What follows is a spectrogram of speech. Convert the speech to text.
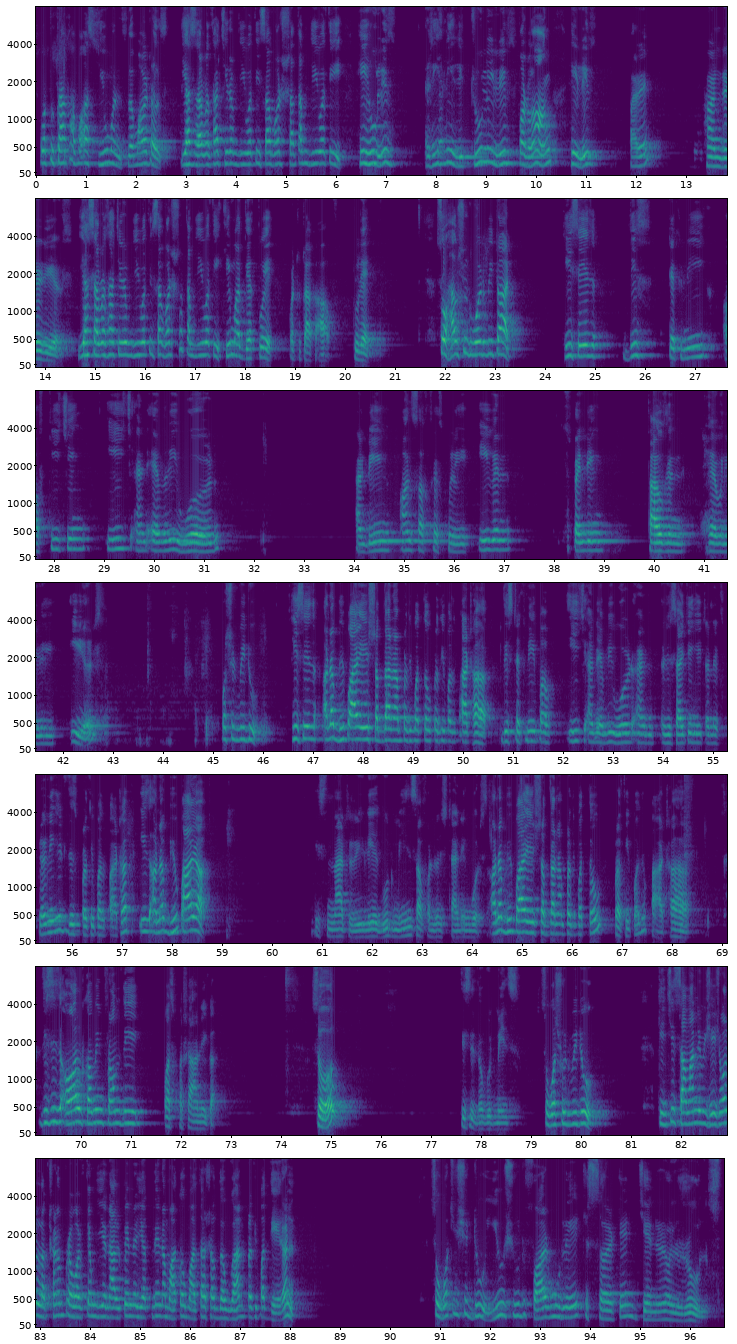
What to talk of us humans, the mortals? Yes, sarvatha chiram jivati shatam jivati. He who lives really, he truly lives for long, he lives for a hundred years. Yes, sarvatha chiram jivati shatam jivati. Kim adhyatve. What to talk of today? So how should word be taught? He says this technique of teaching each and every word and being unsuccessfully even spending thousand heavenly years. What should we do? He says, Anabhipaye Shabdanam Pratipattav Pratipad This technique of each and every word and reciting it and explaining it, this Pratipad Patha is Anabhyupaya is not really a good means of understanding words. Anabhipaya shabdanam pratipattau pratipada patha. This is all coming from the Paspashanika. So, this is no good means. So what should we do? किंचित सामान्य विशेषवाल लक्षण प्रवर्त्यम ये नाल्पे न यत्ने न मातो माता शब्द उगान प्रतिपद्येरन So what you should do, you should formulate certain general rules.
